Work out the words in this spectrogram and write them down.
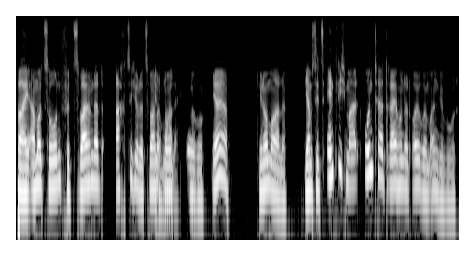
bei Amazon für 280 oder 290 Euro. Ja, ja, die normale. Die haben es jetzt endlich mal unter 300 Euro im Angebot.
